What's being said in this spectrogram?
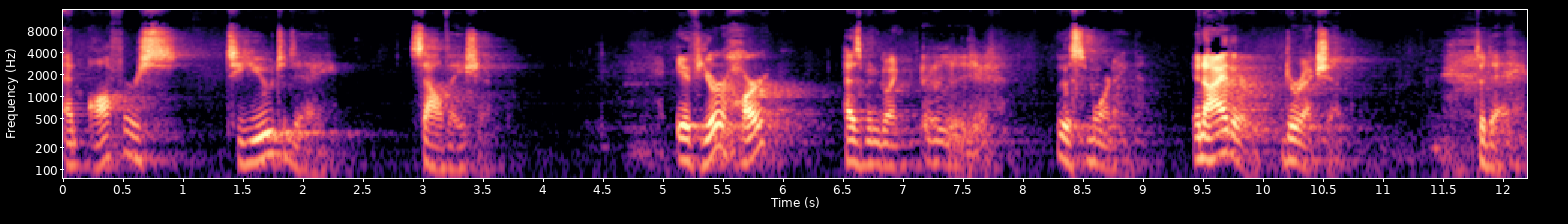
and offers to you today salvation. If your heart has been going this morning in either direction today.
